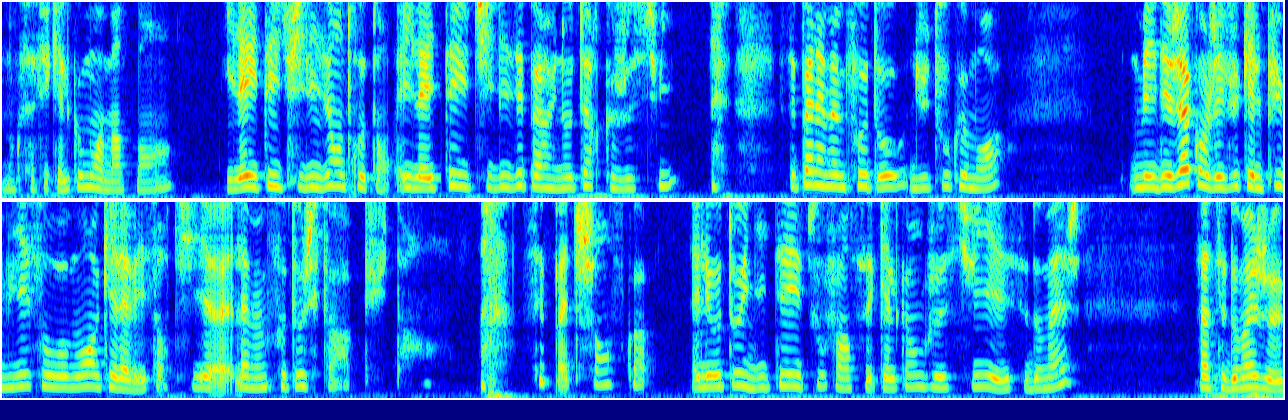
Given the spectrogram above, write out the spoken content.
donc ça fait quelques mois maintenant. Hein. Il a été utilisé entre temps. Il a été utilisé par une auteure que je suis. c'est pas la même photo du tout que moi. Mais déjà, quand j'ai vu qu'elle publiait son roman et qu'elle avait sorti euh, la même photo, j'ai fait, oh putain, c'est pas de chance, quoi. Elle est auto-éditée et tout, enfin, c'est quelqu'un que je suis et c'est dommage. Enfin, c'est dommage euh,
